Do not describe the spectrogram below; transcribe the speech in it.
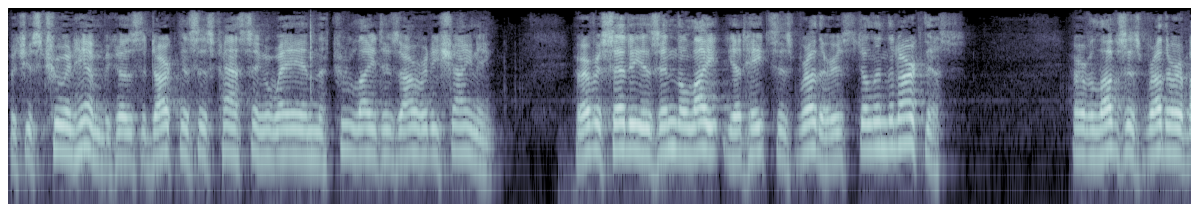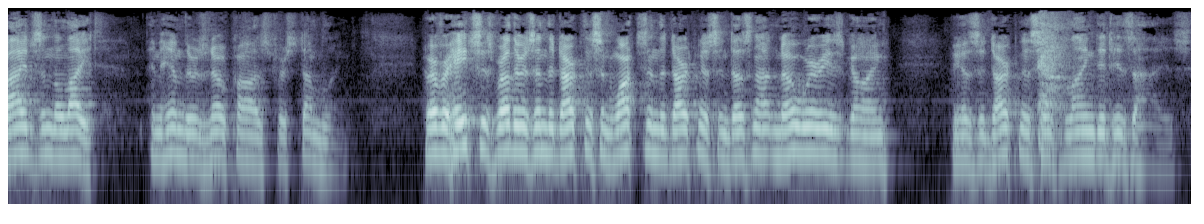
which is true in him, because the darkness is passing away and the true light is already shining. Whoever said he is in the light yet hates his brother is still in the darkness. Whoever loves his brother abides in the light. In him there is no cause for stumbling. Whoever hates his brother is in the darkness and walks in the darkness and does not know where he is going because the darkness has blinded his eyes.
